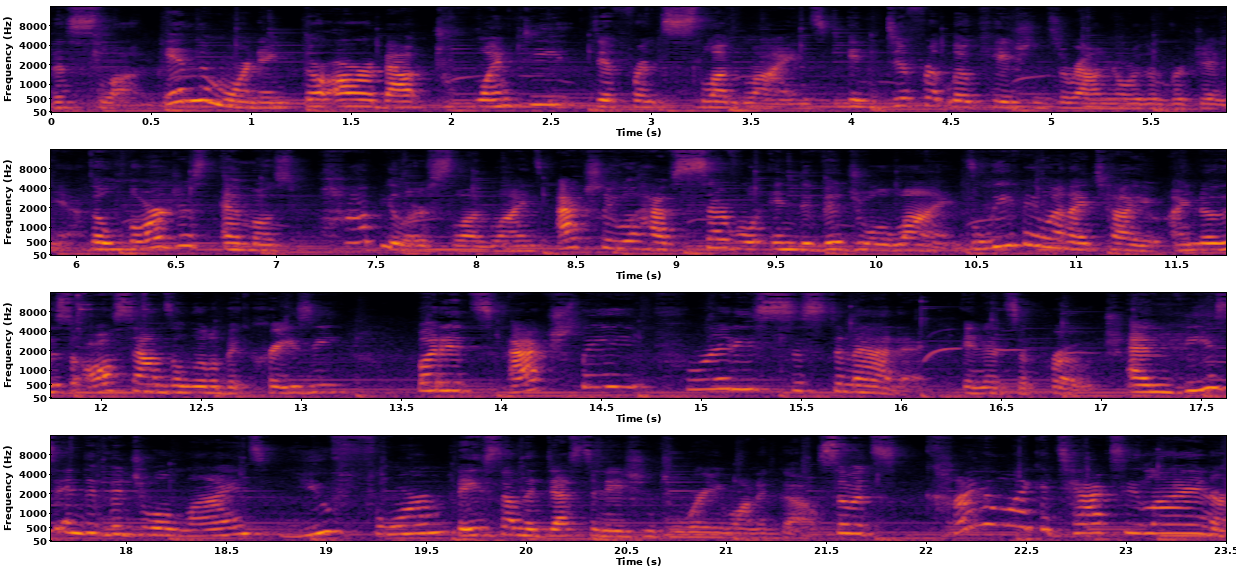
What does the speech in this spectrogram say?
the slug. In the morning, there are about 20 different slug lines in different locations around Northern Virginia. The largest and most popular slug lines actually will have several individual lines. Believe me when I tell you, I know this all sounds a little bit crazy, but it's actually pretty systematic in its approach. And these individual lines you form based on the destination to where you want to go. So it's kind of like a taxi line or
